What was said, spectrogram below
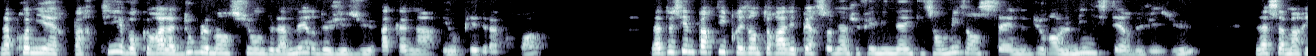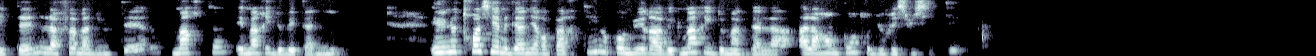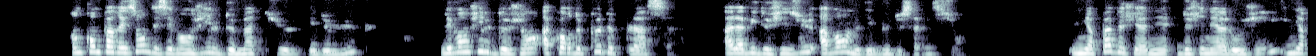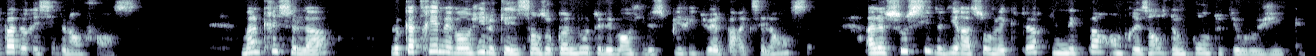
La première partie évoquera la double mention de la mère de Jésus à Cana et au pied de la croix. La deuxième partie présentera les personnages féminins qui sont mis en scène durant le ministère de Jésus, la Samaritaine, la femme adultère, Marthe et Marie de Béthanie. Et une troisième et dernière partie nous conduira avec Marie de Magdala à la rencontre du ressuscité. En comparaison des évangiles de Matthieu et de Luc, l'évangile de Jean accorde peu de place à la vie de Jésus avant le début de sa mission. Il n'y a pas de, généalogie, il n'y a pas de récit de l'enfance. Malgré cela, le quatrième évangile, qui est sans aucun doute l'évangile spirituel par excellence, a le souci de dire à son lecteur qu'il n'est pas en présence d'un conte théologique.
